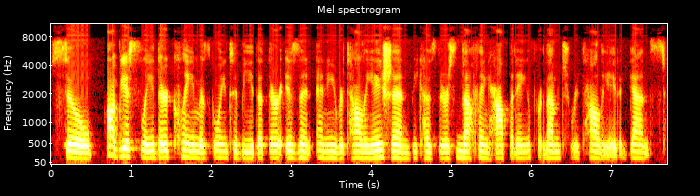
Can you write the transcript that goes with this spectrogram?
So, obviously, their claim is going to be that there isn't any retaliation because there's nothing happening for them to retaliate against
